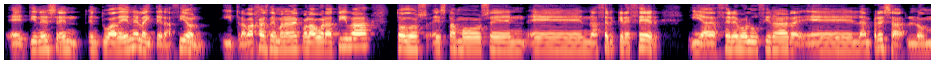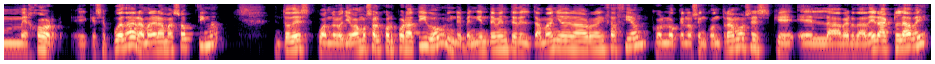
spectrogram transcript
eh, tienes en, tu ADN la iteración y trabajas de manera colaborativa, todos estamos en, hacer crecer y hacer evolucionar eh, la empresa lo mejor eh, que se pueda, de la manera más óptima. Entonces, cuando lo llevamos al corporativo, independientemente del tamaño de la organización, con lo que nos encontramos es que eh, la verdadera clave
